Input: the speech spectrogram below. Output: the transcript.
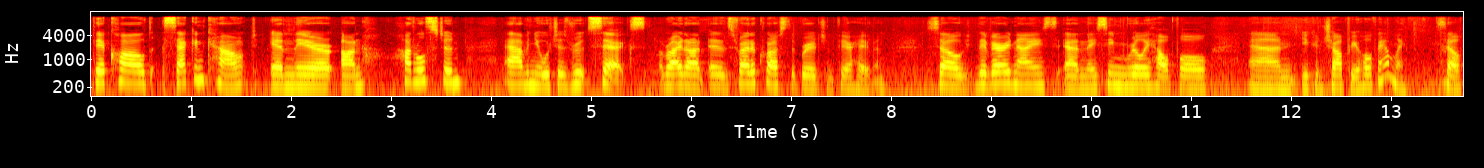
they're called Second Count, and they're on Huttleston Avenue, which is Route 6, right on, it's right across the bridge in Fairhaven. So they're very nice, and they seem really helpful, and you can shop for your whole family. So,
